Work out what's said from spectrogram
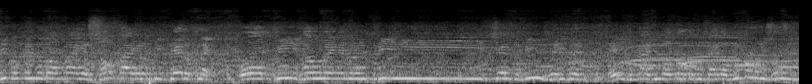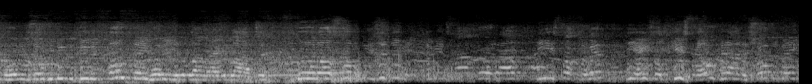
Niemand minder dan Meijer Sandmeijer op die derde plek. Op 4 gaan we mee in de 3. 7, 4, 7. Even kijken dat allemaal moet zijn. Dat moet Horizon. Horizon die natuurlijk ook voor die hele belangrijke plaatsen. Vooralsnog is het Die is dat gewend. Die heeft dat gisteren ook gedaan in Schotenbeek.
